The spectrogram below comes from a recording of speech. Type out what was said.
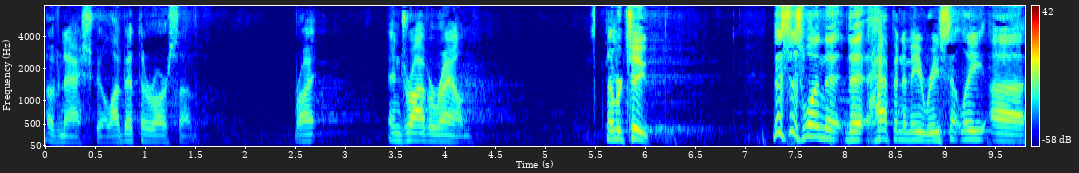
of Nashville. I bet there are some, right? And drive around. Number two, this is one that, that happened to me recently. Uh,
